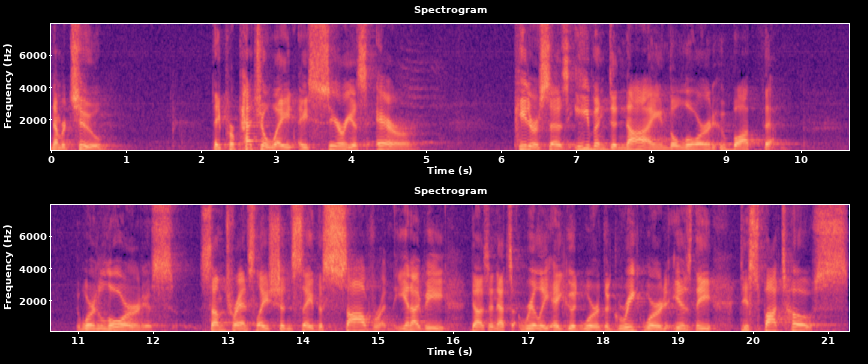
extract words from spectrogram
Number two, they perpetuate a serious error. Peter says, even denying the Lord who bought them. The word Lord is, some translations say the sovereign. The NIV does, and that's really a good word. The Greek word is the despotos,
